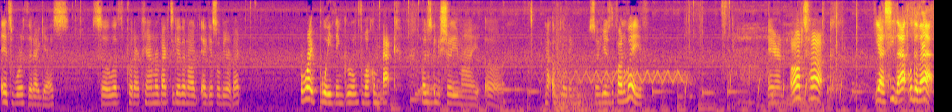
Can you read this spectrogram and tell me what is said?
it's worth it, I guess. So let's put our camera back together, and I'll, I guess I'll be right back. Alright, boys and girls, welcome back. I'm just gonna show you my uh my uploading. So here's the final wave. And attack! Yeah, see that? Look at that.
